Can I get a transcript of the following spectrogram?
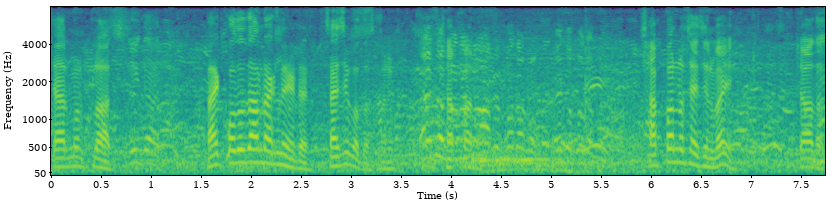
চার মন প্লাস ভাই কত দাম রাখলেন এটা? চাইছে কত? মানে ছাপ্পান্ন। ছাপ্পান্ন চাইছেন ভাই? চাওয়া দাম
